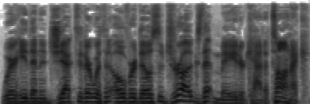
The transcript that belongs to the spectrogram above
where he then injected her with an overdose of drugs that made her catatonic.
